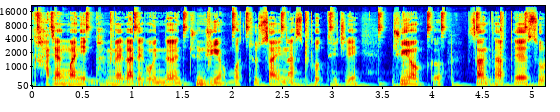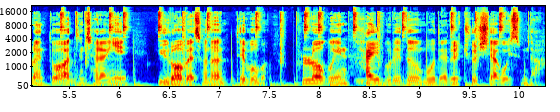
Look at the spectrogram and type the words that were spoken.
가장 많이 판매가 되고 있는 준중형, 뭐 투싼이나 스포티지, 중형급, 산타페, 소렌토와 같은 차량이 유럽에서는 대부분 플러그인 하이브리드 모델을 출시하고 있습니다.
